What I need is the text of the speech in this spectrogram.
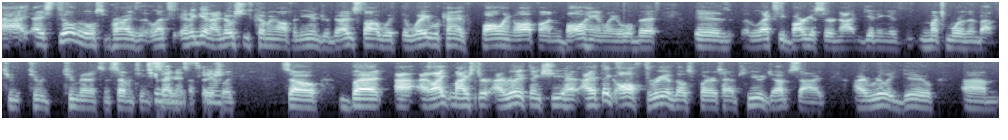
I, I still am a little surprised that Lex. And again, I know she's coming off an injury, but I just thought with the way we're kind of falling off on ball handling a little bit, is Lexi Bargesser not getting as much more than about two two two minutes and seventeen two seconds minutes, officially. Yeah. So, but I, I, like Meister. I really think she had. I think all three of those players have huge upside. I really do. Um,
